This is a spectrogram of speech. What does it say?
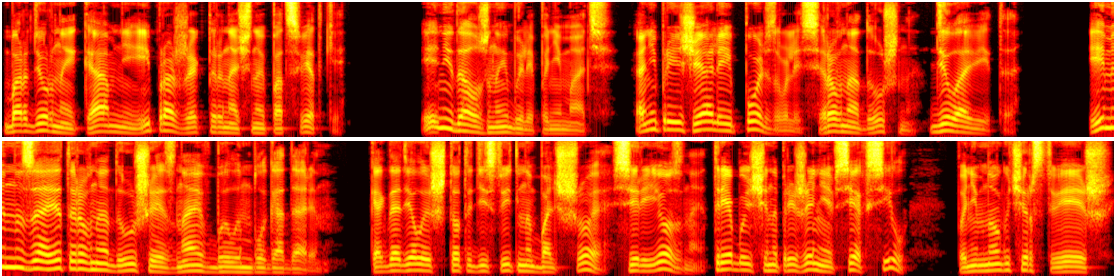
бордюрные камни и прожекторы ночной подсветки. И не должны были понимать. Они приезжали и пользовались, равнодушно, деловито. Именно за это равнодушие Знаев был им благодарен. Когда делаешь что-то действительно большое, серьезное, требующее напряжения всех сил, понемногу черствеешь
